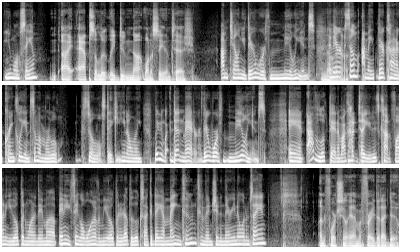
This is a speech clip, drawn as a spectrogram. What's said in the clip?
You won't see them? I absolutely do not want to see them, Tish. I'm telling you, they're worth millions. No, and they're they're some. I mean, they're kind of crinkly, and some of them are a little, still a little sticky. You know what I mean? But anyway, it doesn't matter. They're worth millions. And I've looked at them. I got to tell you, it's kind of funny. You open one of them up, any single one of them, you open it up, it looks like a damn Maine Coon convention in there. You know what I'm saying? Unfortunately, I'm afraid that I do.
